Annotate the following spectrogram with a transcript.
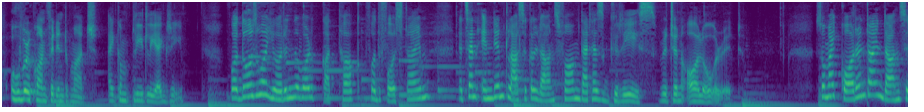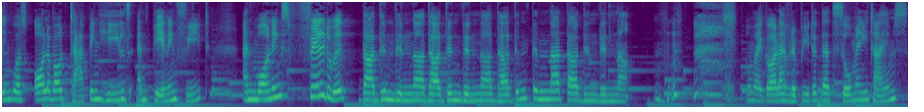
overconfident much. I completely agree. For those who are hearing the word Kathak for the first time, it's an Indian classical dance form that has grace written all over it. So my quarantine dancing was all about tapping heels and painting feet, and mornings filled with da din dinna, da din dinna, da din tinna, da din dinna. oh my god, I've repeated that so many times.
